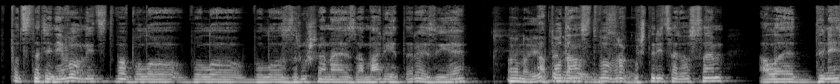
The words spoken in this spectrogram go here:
v podstate nevoľníctvo bolo, bolo, bolo zrušené za Marie Terezie ano, a podánstvo v roku 1948 ale dnes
